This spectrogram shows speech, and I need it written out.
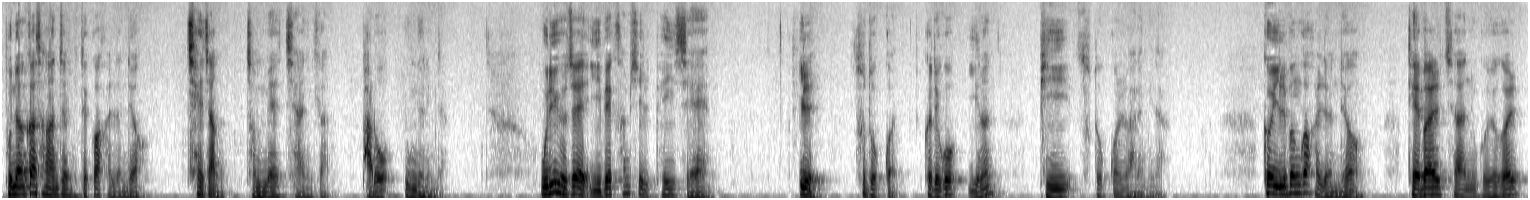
분양가 상한제 주택과 관련되어 최장 전매 제한 기간 바로 6년입니다. 우리 교재 231페이지에 1. 수도권 그리고 2는 비수도권을 말합니다. 그 1번과 관련되어 개발 제한 구역을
